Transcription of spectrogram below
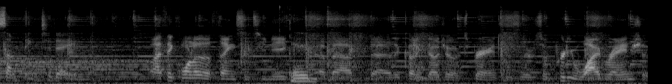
something today. I think one of the things that's unique Dude. about uh, the Coding Dojo experience is there's a pretty wide range of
